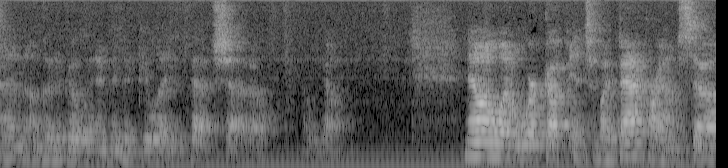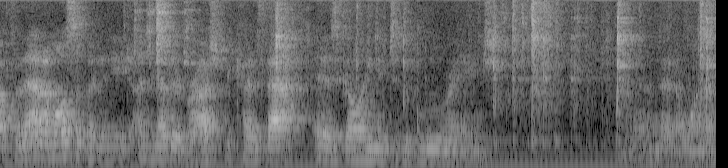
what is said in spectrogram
and I'm going to go in and manipulate that shadow. There we go. Now I want to work up into my background. So for that, I'm also going to need another brush because that is going into the blue range. And I don't want to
